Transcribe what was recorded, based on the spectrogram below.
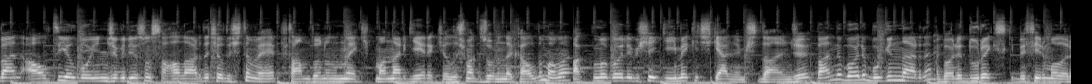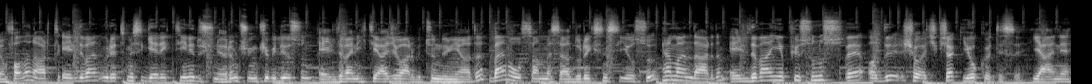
Ben 6 yıl boyunca biliyorsun sahalarda çalıştım ve hep tam donanımlı ekipmanlar giyerek çalışmak zorunda kaldım ama aklıma böyle bir şey giymek hiç gelmemişti daha önce. Ben de böyle bugünlerde böyle Durex gibi firmaların falan artık eldiven üretmesi gerektiğini düşünüyorum. Çünkü biliyorsun eldiven ihtiyacı var bütün dünyada. Ben olsam mesela Durex'in CEO'su hemen derdim eldiven yapıyorsunuz ve adı şu çıkacak yok ötesi. Yani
